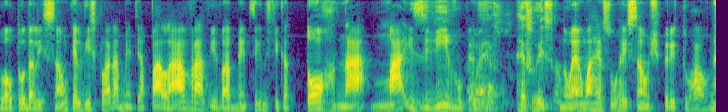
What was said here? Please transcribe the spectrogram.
do autor da lição, que ele diz claramente: a palavra avivamento significa tornar mais vivo. Não é ressurreição. Não é uma ressurreição espiritual, né?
